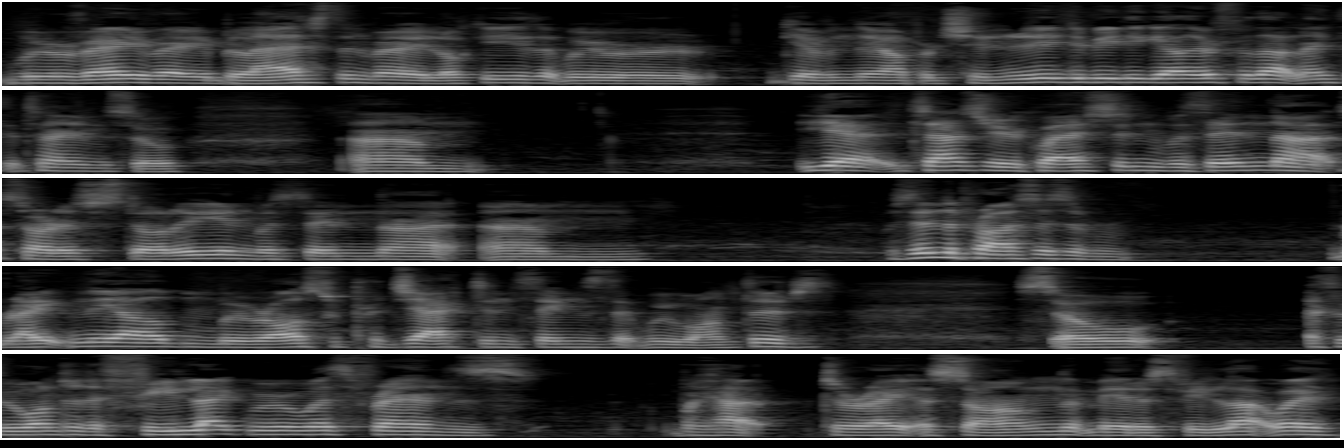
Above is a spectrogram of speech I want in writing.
we were very very blessed and very lucky that we were given the opportunity to be together for that length of time. So, um, yeah, to answer your question, within that sort of study and within that um, within the process of writing the album, we were also projecting things that we wanted. So, if we wanted to feel like we were with friends, we had to write a song that made us feel that way,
